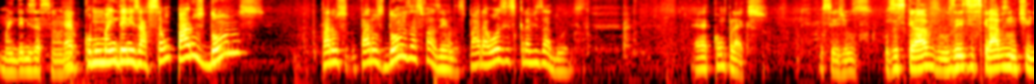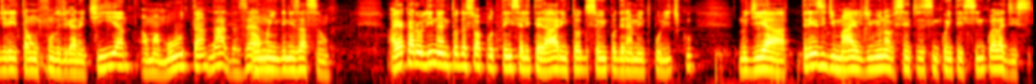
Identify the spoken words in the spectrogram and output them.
Uma indenização, né? É como uma indenização para os donos, para os, para os donos das fazendas, para os escravizadores. É complexo. Ou seja, os, os escravos, os ex-escravos não tinham direito a um fundo de garantia, a uma multa, Nada, zero. a uma indenização. Aí a Carolina, em toda a sua potência literária, em todo o seu empoderamento político, no dia 13 de maio de 1955, ela diz.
